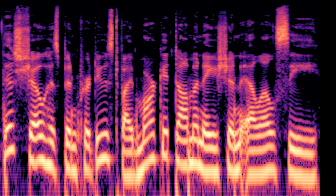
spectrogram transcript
This show has been produced by Market Domination LLC.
